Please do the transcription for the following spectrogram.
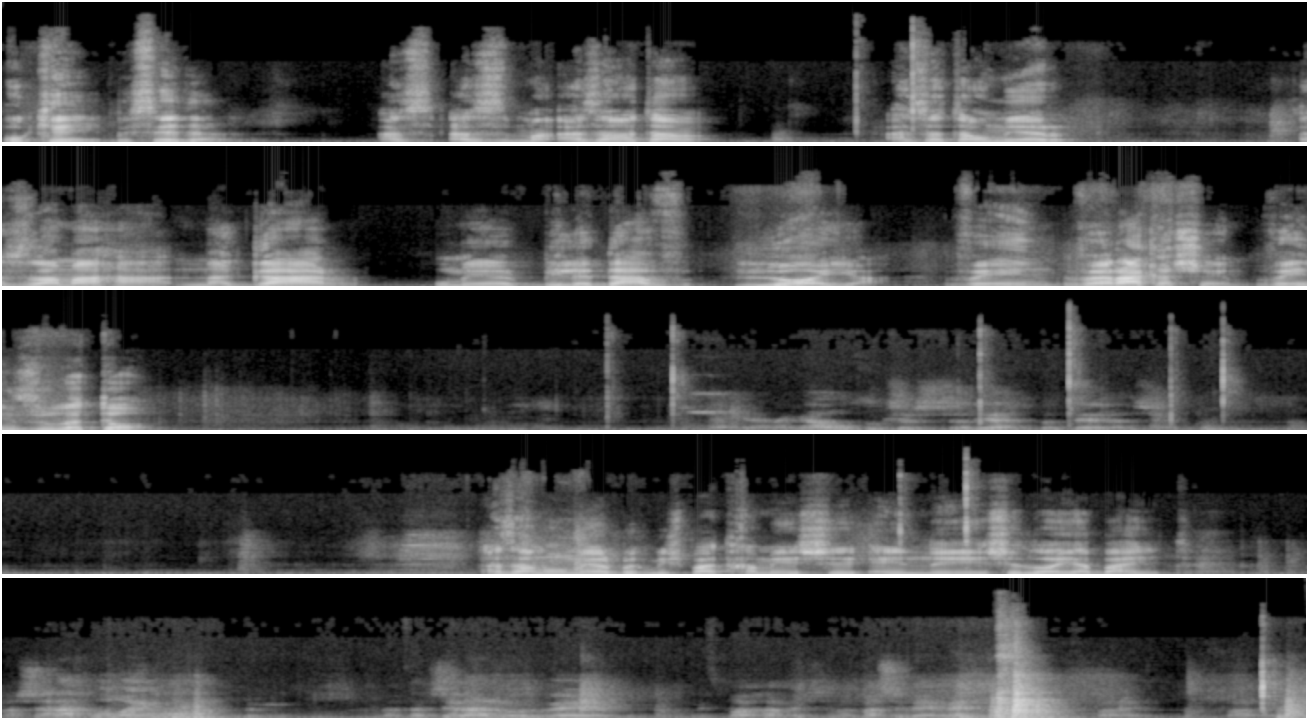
אוקיי, בסדר. אז, אז, אז, אתה, אז אתה אומר, אז למה הנגר אומר בלעדיו לא היה, ואין, ורק השם, ואין זולתו? כי הנגר הוא סוג של שליח, בטל להשם. אז למה הוא אומר במשפט חמש שאין, אה, שלא היה בית? מה שאנחנו רואים בצד שלנו זה מספר חמש, אבל מה שבאמת זה מספר מספר-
